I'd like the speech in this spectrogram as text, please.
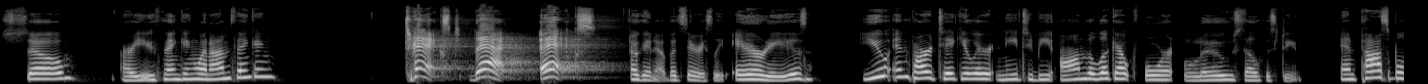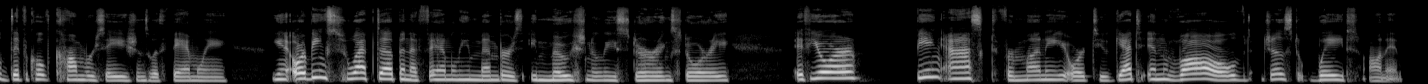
So, are you thinking what I'm thinking? Text that X. Okay, no, but seriously, Aries, you in particular need to be on the lookout for low self esteem and possible difficult conversations with family, you know, or being swept up in a family member's emotionally stirring story. If you're being asked for money or to get involved, just wait on it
